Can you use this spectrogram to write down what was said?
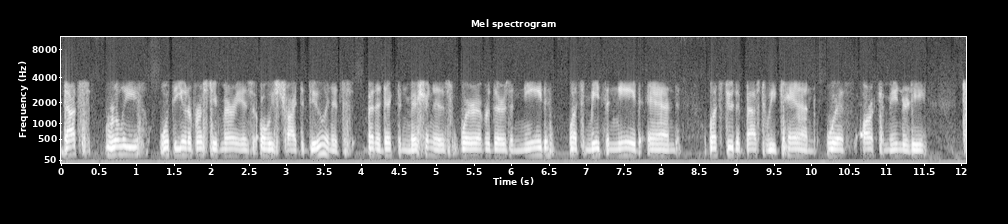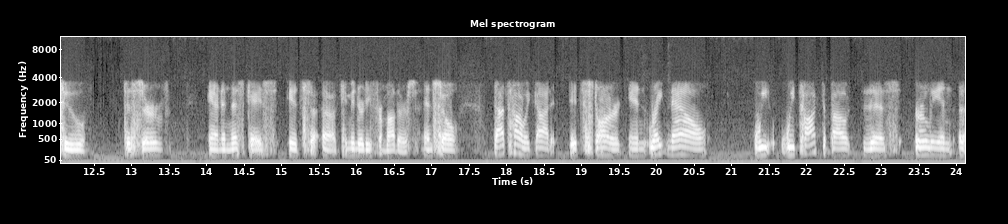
that's really what the University of Mary has always tried to do, and its Benedictine mission is wherever there's a need, let's meet the need and let's do the best we can with our community to to serve. And in this case, it's a community for mothers, and so that's how it got its start. And right now, we we talked about this early in uh,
